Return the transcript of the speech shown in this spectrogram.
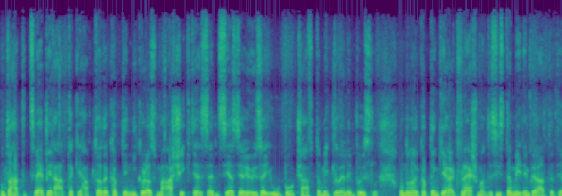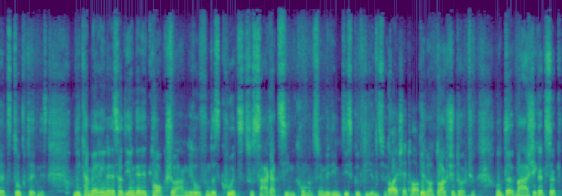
und da hat er zwei Berater gehabt. Da hat er gehabt den Nikolaus Marschik, der ist ein sehr seriöser EU-Botschafter mittlerweile in Brüssel und dann hat er gehabt den Gerald Fleischmann, das ist der Medienberater, der jetzt zurückgetreten ist. Und ich kann mich erinnern, es hat irgendeine Talkshow angerufen, dass Kurz zu Sarrazin kommen soll, mit ihm diskutieren soll. Deutsche Talkshow. Genau, deutsche Talkshow. Und der Marschik hat gesagt,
